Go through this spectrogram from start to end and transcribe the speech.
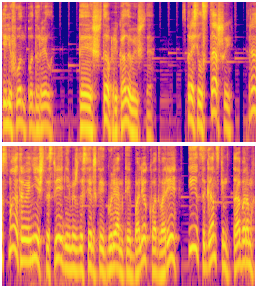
телефон подарил. Ты что, прикалываешься? Спросил старший, рассматривая нечто среднее между сельской гулянкой балек во дворе и цыганским табором в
